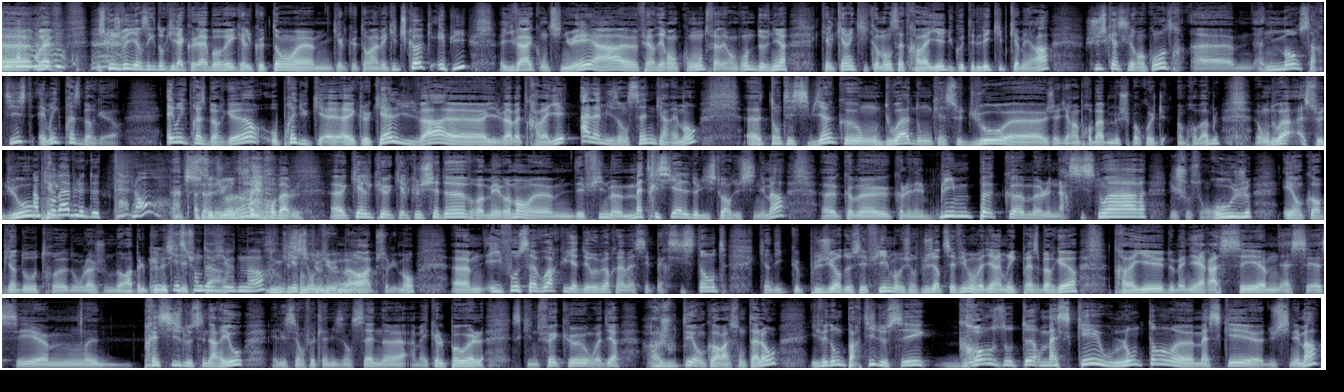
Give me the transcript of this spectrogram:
Euh, bref, ce que je veux dire, c'est que donc il a collaboré quelque temps, euh, temps avec Hitchcock, et puis il va continuer à euh, faire des rencontres, faire des rencontres, devenir quelqu'un qui commence à travailler du côté de l'équipe caméra, jusqu'à ce qu'il rencontre un immense artiste, Emmerich Pressburger. Emmerich Pressburger, auprès du, avec lequel il va, euh, il va bah, travailler à la mise en scène carrément, euh, tant et si bien qu'on doit donc à ce duo, euh, j'allais dire improbable, mais je sais pas pourquoi je dis improbable, on doit à ce duo Improbable de talent. à ce duo très probable. euh, quelques quelques chefs-d'œuvre, mais vraiment euh, des films matriciels de l'histoire du cinéma, euh, comme euh, Colonel Blimp, comme Le Narcisse Noir, Les Chaussons Rouges, et encore bien d'autres dont là je ne me rappelle plus. Une question de vie ou de mort. Une, question, de vie ou de mort, absolument. Euh, et il faut savoir qu'il y a des rumeurs quand même assez persistantes qui indiquent que plusieurs de ces films, sur plusieurs de ces films, on va dire, Emmerich Pressburger travaillait de manière assez, euh, assez, assez euh, précise le scénario et laisser en fait la mise en scène euh, à Michael Powell, ce qui ne fait que, on va dire, rajouter encore à son talent. Il fait donc partie de ces grands auteurs masqués ou longtemps masqués du cinéma.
